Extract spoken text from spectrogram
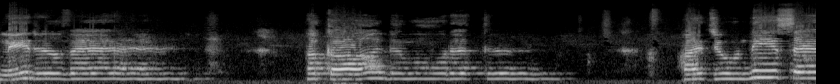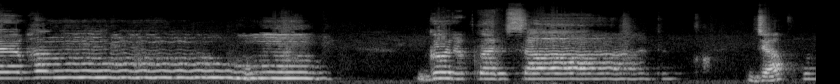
ਨਿਰਵੈਰ, ਅਕਾਲ ਮੂਰਤ ਅਜੂਨੀ ਸੈਭੰ। ਗੁਰ ਪ੍ਰਸਾਦ ਜਪ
